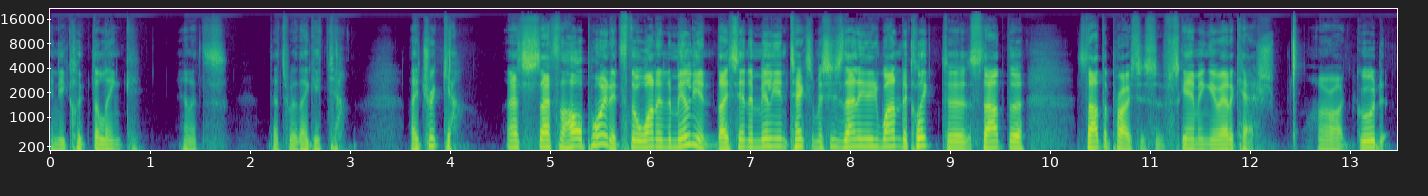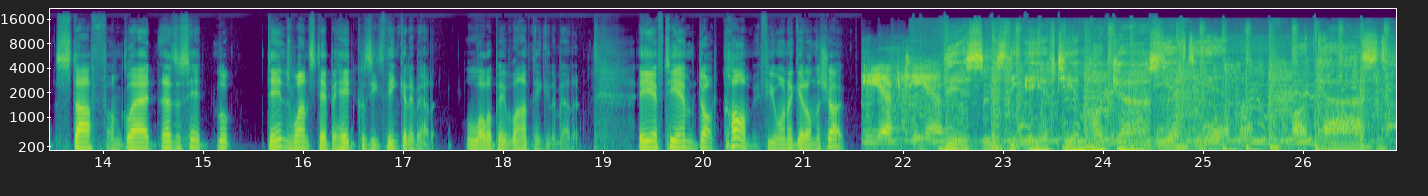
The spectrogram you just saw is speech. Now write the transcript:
and you click the link, and it's that's where they get you. They trick you. That's that's the whole point. It's the one in a million. They send a million text messages. They only need one to click to start the start the process of scamming you out of cash. All right, good stuff. I'm glad. As I said, look, Dan's one step ahead because he's thinking about it. A lot of people aren't thinking about it. EFTM.com if you want to get on the show. EFTM. This is the EFTM podcast. EFTM podcast.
